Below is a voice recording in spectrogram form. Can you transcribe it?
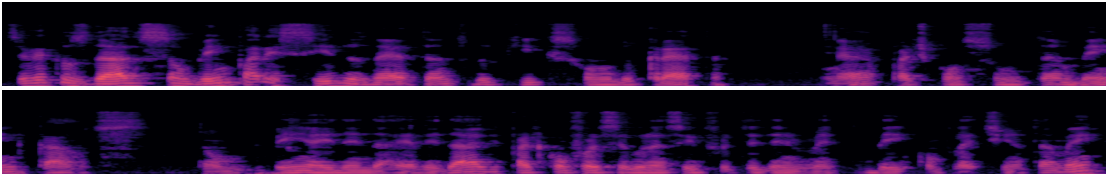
Você vê que os dados são bem parecidos, né, tanto do Kicks como do Creta, né, parte de consumo também, carros então, bem aí dentro da realidade. Parte de conforto, segurança e entretenimento bem completinho também.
